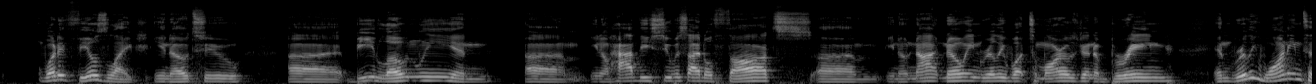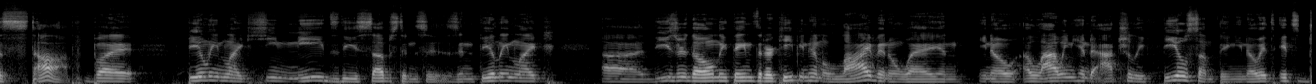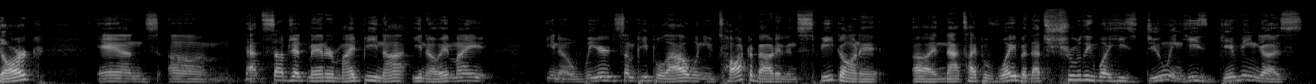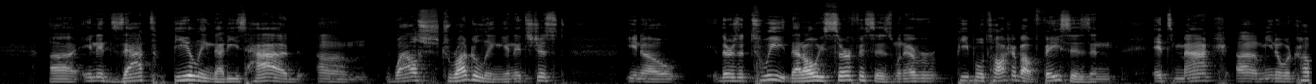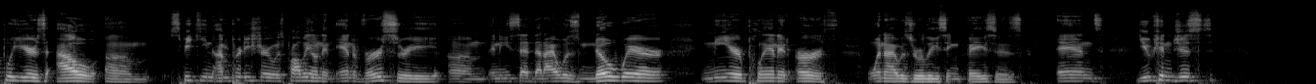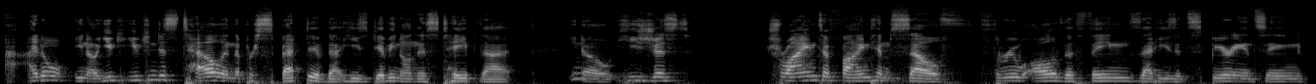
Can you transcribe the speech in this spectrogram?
what it feels like you know to uh, be lonely and um, you know have these suicidal thoughts um, you know not knowing really what tomorrow's gonna bring and really wanting to stop but feeling like he needs these substances and feeling like uh, these are the only things that are keeping him alive in a way and you know allowing him to actually feel something you know it's it's dark and um, that subject matter might be not you know it might you know weird some people out when you talk about it and speak on it uh, in that type of way but that's truly what he's doing he's giving us uh, an exact feeling that he's had um, while struggling and it's just you know there's a tweet that always surfaces whenever people talk about faces and it's Mac, um, you know, a couple years out, um, speaking. I'm pretty sure it was probably on an anniversary, um, and he said that I was nowhere near planet Earth when I was releasing Faces, and you can just. I don't, you know, you you can just tell in the perspective that he's giving on this tape that, you know, he's just trying to find himself through all of the things that he's experiencing.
